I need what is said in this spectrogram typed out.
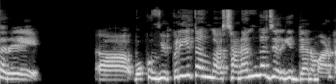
సరే ఒక విపరీతంగా సడన్గా జరిగిద్ది అనమాట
